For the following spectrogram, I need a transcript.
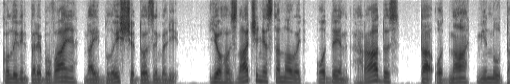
коли він перебуває найближче до Землі. Його значення становить 1 градус 1 минута.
